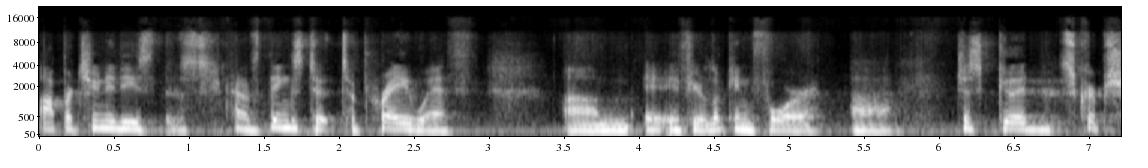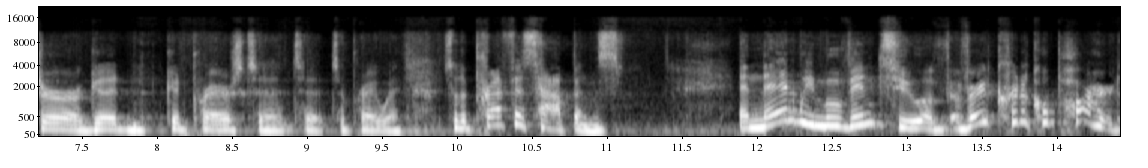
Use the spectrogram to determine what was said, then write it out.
opportunities. There's kind of things to, to pray with um, if you're looking for uh, just good scripture or good, good prayers to, to, to pray with. So the preface happens. And then we move into a, very critical part,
